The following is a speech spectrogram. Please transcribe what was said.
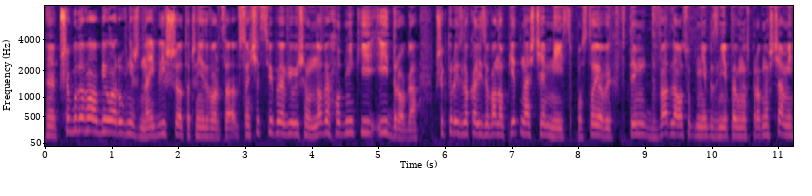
E, przebudowa objęła również najbliższe otoczenie dworca. W sąsiedztwie pojawiły się nowe chodniki i droga, przy której zlokalizowano 15 miejsc postojowych, w tym dwa dla osób nie z niepełnosprawnościami. E,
